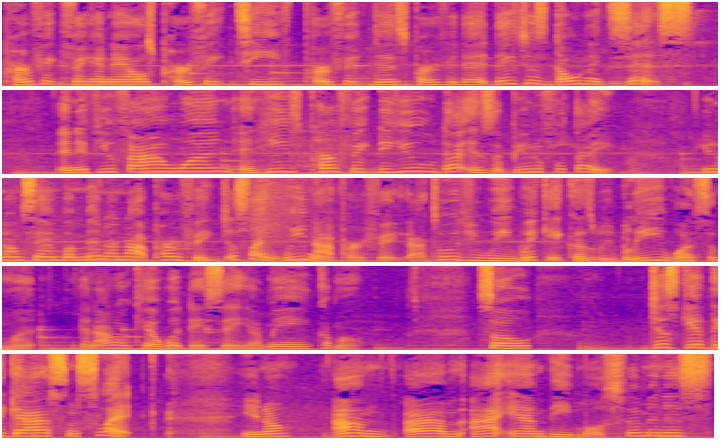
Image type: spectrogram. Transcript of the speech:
perfect fingernails, perfect teeth, perfect this, perfect that. They just don't exist. And if you find one and he's perfect to you, that is a beautiful thing. You know what I'm saying? But men are not perfect, just like we not perfect. I told you we wicked because we bleed once a month, and I don't care what they say. I mean, come on. So just give the guys some slack. You know, I'm I'm I am the most feminist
